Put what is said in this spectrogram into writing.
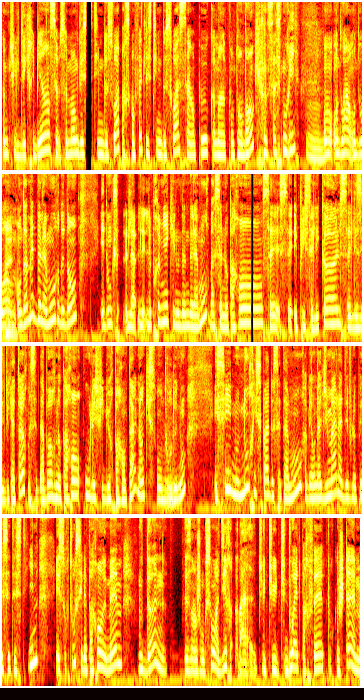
comme tu le décris bien, ce, ce manque d'estime de soi, parce qu'en fait, l'estime de soi, c'est un peu comme un compte en banque, ça se nourrit. Hmm. On, on doit, on doit, Ouais. on doit mettre de l'amour dedans. Et donc, la- les, premiers qui nous donnent de l'amour, bah, c'est nos parents, c'est, et puis c'est l'école, c'est les éducateurs, mais c'est d'abord nos parents ou les figures parentales hein, qui sont autour Mhm. de nous. Et s'ils nous nourrissent pas de cet amour, eh bien, on a du mal à développer cette estime. Et surtout, si les parents eux-mêmes nous donnent des injonctions à dire, bah, tu, tu, tu dois être parfait pour que je t'aime.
